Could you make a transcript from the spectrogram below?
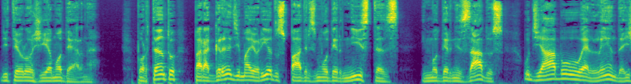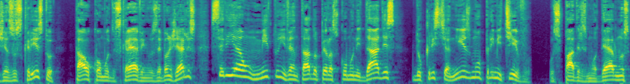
de teologia moderna. Portanto, para a grande maioria dos padres modernistas e modernizados, o diabo é lenda e Jesus Cristo tal como descrevem os evangelhos, seria um mito inventado pelas comunidades do cristianismo primitivo. Os padres modernos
